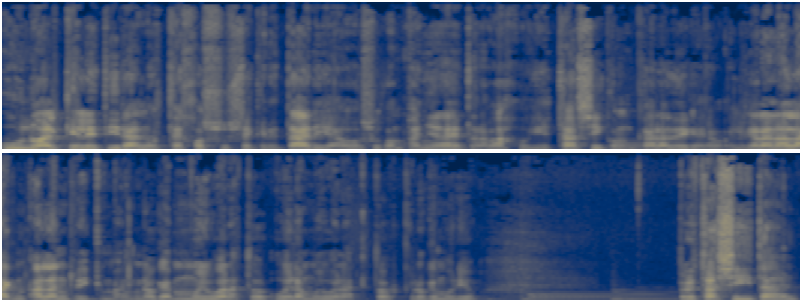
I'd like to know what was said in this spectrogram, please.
uno al que le tira los tejos su secretaria o su compañera de trabajo y está así con cara de el gran Alan, Rickman, ¿no? que es muy buen actor, o era muy buen actor, creo que murió, pero está así y tal,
